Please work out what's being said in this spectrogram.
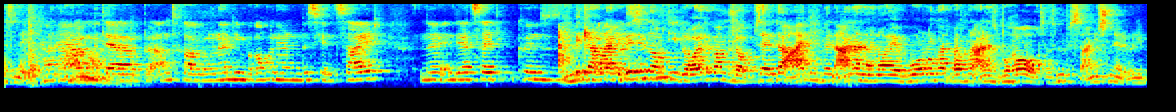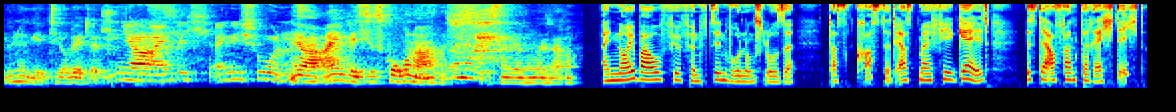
es nicht, keine Ja, Ahnung. mit der Beantragung, ne? die brauchen ja ein bisschen Zeit. Ne? In der Zeit können sie sich. Mittlerweile wissen doch die Leute beim Jobcenter eigentlich, wenn einer eine neue Wohnung hat, was man alles braucht. Das müsste eigentlich schnell über die Bühne gehen, theoretisch. Ja, eigentlich, eigentlich schon. Ja, eigentlich, das ist Corona. Das ist dann ja so eine Sache. Ein Neubau für 15 Wohnungslose. Das kostet erstmal viel Geld. Ist der Aufwand berechtigt?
